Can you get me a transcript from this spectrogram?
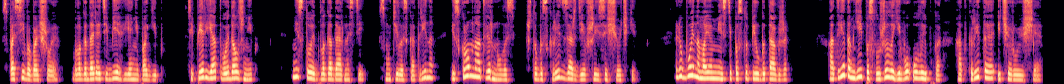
«Спасибо большое. Благодаря тебе я не погиб. Теперь я твой должник». «Не стоит благодарностей», — смутилась Катрина и скромно отвернулась, чтобы скрыть зардевшиеся щечки. «Любой на моем месте поступил бы так же. Ответом ей послужила его улыбка, открытая и чарующая.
